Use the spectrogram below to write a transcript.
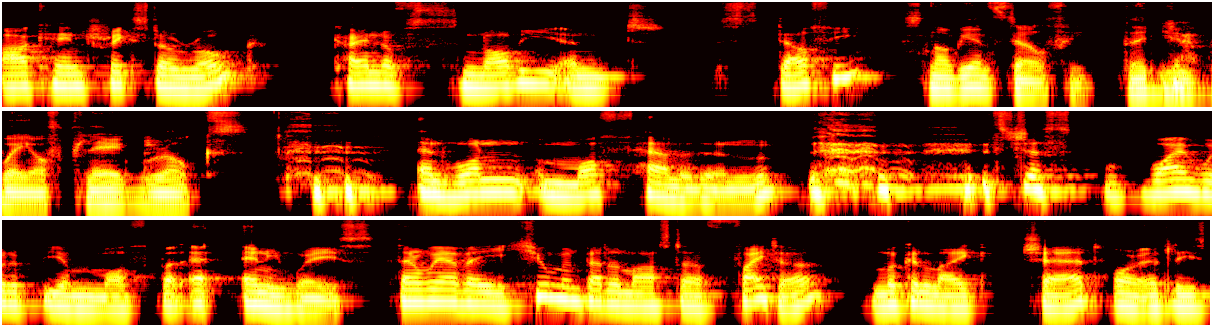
arcane trickster rogue, kind of snobby and stealthy, Snobby and stealthy. The new Yeah. way of playing rogues. and one moth paladin. it's just why would it be a moth? But a- anyways, then we have a human battlemaster fighter looking like Chad, or at least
